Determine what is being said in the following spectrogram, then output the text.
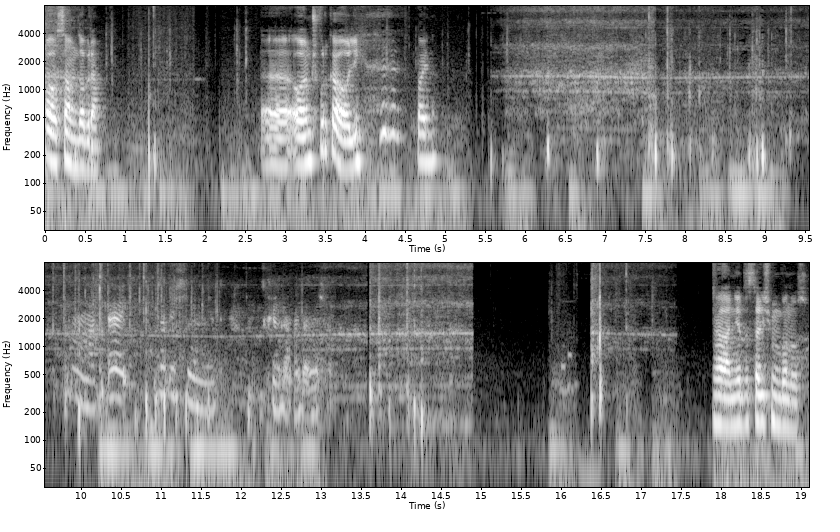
O, sam, dobra. E, o, M4 Oli. Fajne. Ej, zawiesiło mnie. Skrzynka mnie zawieszyła. A, nie dostaliśmy bonusu.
